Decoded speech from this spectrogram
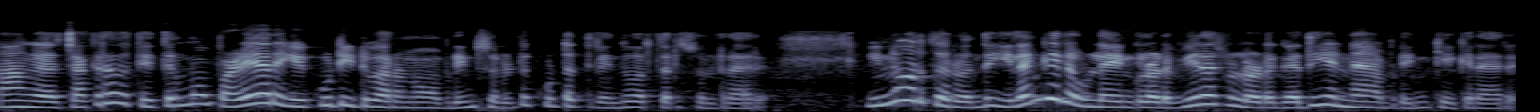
நாங்கள் சக்கரவர்த்தி திரும்பவும் பழைய அறைக்கு கூட்டிட்டு வரணும் அப்படின்னு சொல்லிட்டு கூட்டத்திலேருந்து ஒருத்தர் சொல்கிறாரு இன்னொருத்தர் வந்து இலங்கையில் உள்ள எங்களோட வீரர்களோட கதி என்ன அப்படின்னு கேட்குறாரு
